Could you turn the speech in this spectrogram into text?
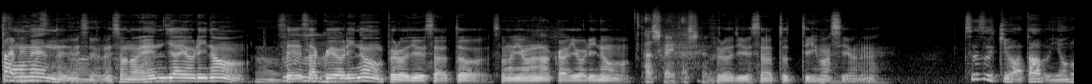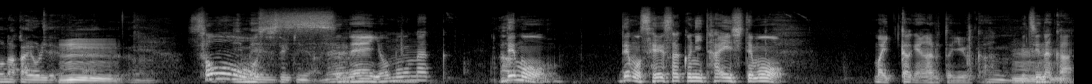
方面ですよね、うん、その演者寄りの、制作寄りのプロデューサーとその世の中寄りの確かに確かに。プロデューサーとって言いますよね。続きは多分世の中寄りで、うん、そうイメージ的にはね。ね世の中。でもでも制作に対してもまあ一加減あるというか、うん、別になんか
